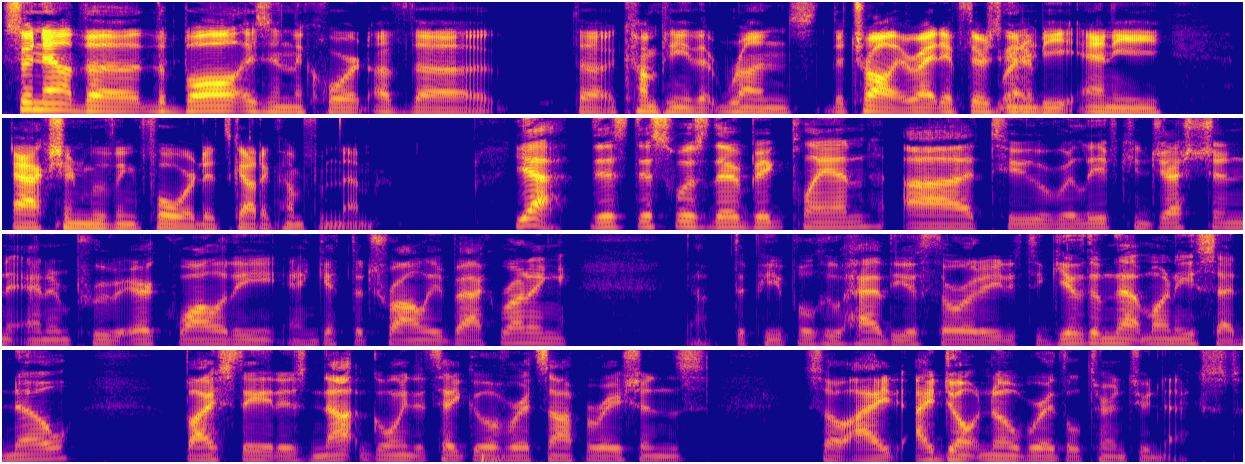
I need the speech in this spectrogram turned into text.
So now the the ball is in the court of the the company that runs the trolley, right? If there's right. going to be any action moving forward, it's got to come from them. Yeah, this this was their big plan uh, to relieve congestion and improve air quality and get the trolley back running. Yeah, the people who had the authority to give them that money said no. Bi-State is not going to take over its operations, so I, I don't know where they'll turn to next.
